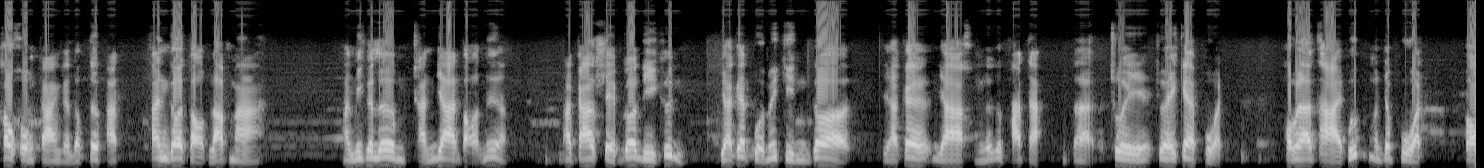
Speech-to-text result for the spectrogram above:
เข้าโครงการกับดรพัฒน์ท่านก็ตอบรับมา อันนี้ก็เริ่มฉันยาต่อเนื่อง อาการเสบก็ดีขึ้น ยาแก้ปวดไม่กินก็ยาแก้ยาของเลือดพัฒน์อะช่วยช่วยให้แก้ปวด พอเวลาถ่ายปุ๊บมันจะปวด พอ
